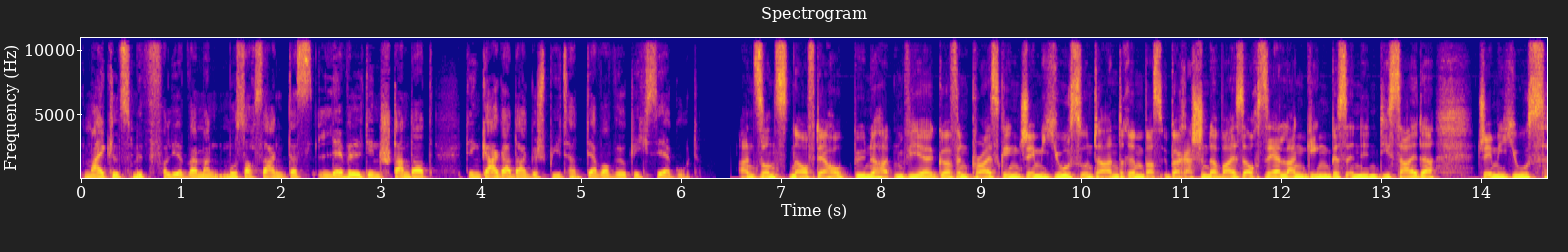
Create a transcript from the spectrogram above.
Michael Smith verliert, weil man muss auch sagen, das Level, den Standard, den Gaga da gespielt hat, der war wirklich sehr gut. Ansonsten auf der Hauptbühne hatten wir Gervin Price gegen Jamie Hughes unter anderem, was überraschenderweise auch sehr lang ging bis in den Decider. Jamie Hughes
